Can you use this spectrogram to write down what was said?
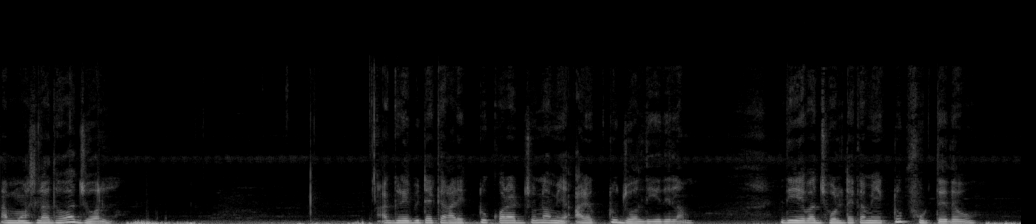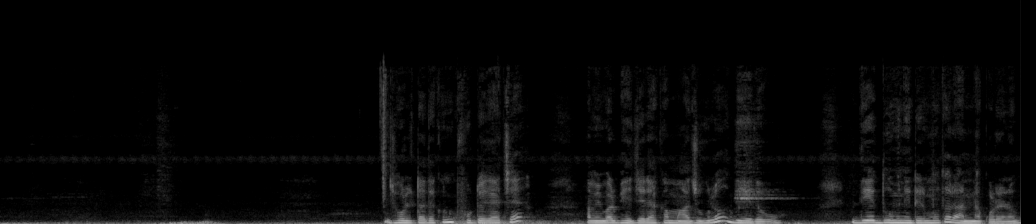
আর মশলা ধোয়া জল। আর গ্রেভিটাকে আরেকটু করার জন্য আমি আরেকটু জল দিয়ে দিলাম। দিয়ে এবার ঝোলটাকে আমি একটু ফুটতে দেবো। ঝোলটা দেখুন ফুটে গেছে। আমি এবার ভেজে রাখা মাছগুলো দিয়ে দেবো। দিয়ে দু মিনিটের মতো রান্না করে নেব।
